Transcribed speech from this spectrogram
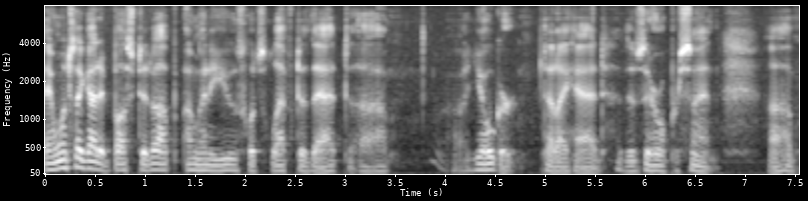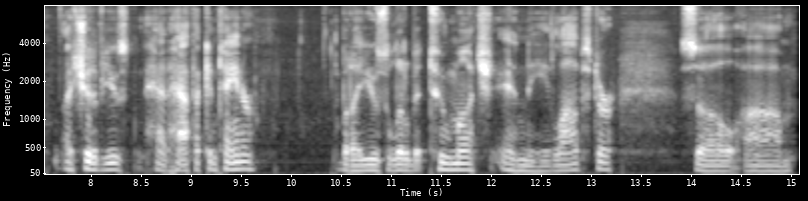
And once I got it busted up, I'm going to use what's left of that uh, uh, yogurt that I had, the 0%. I should have used had half a container, but I used a little bit too much in the lobster. So um,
